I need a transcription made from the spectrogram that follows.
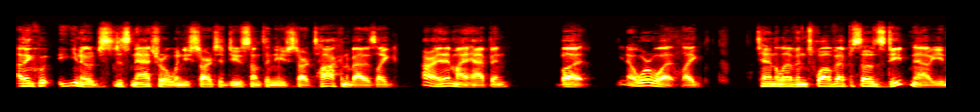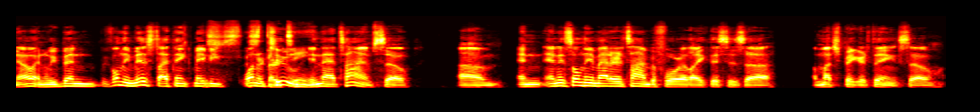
I think you know, just just natural when you start to do something, you start talking about it, it's like, all right, that might happen. But you know, we're what like 10, 11, 12 episodes deep now, you know, and we've been we've only missed I think maybe it's, one it's or 13. two in that time. So um and and it's only a matter of time before like this is a a much bigger thing. So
